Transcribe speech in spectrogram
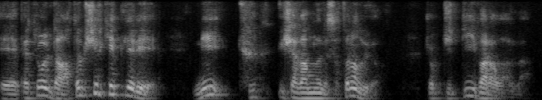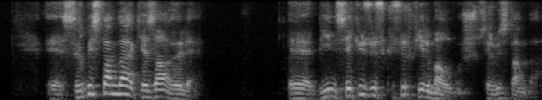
e, petrol dağıtım şirketleri ni Türk iş adamları satın alıyor. Çok ciddi paralarla. E, Sırbistan'da keza öyle. E, 1800 küsür firma olmuş Sırbistan'da.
